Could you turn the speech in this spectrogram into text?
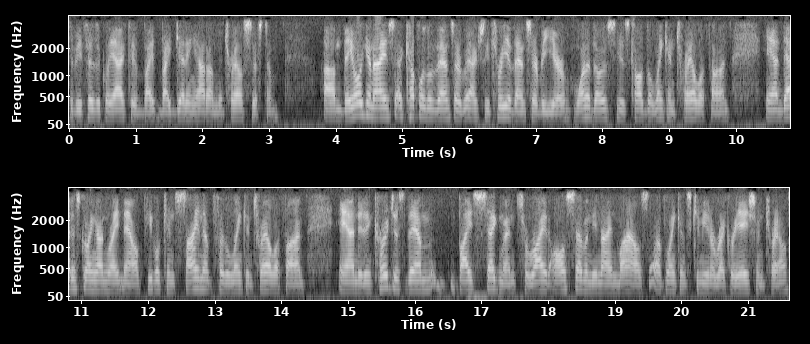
to be physically active by, by getting out on the trail system. Um, they organize a couple of events, or actually three events every year. One of those is called the Lincoln Trailathon, and that is going on right now. People can sign up for the Lincoln Trailathon, and it encourages them by segment to ride all 79 miles of Lincoln's commuter recreation trails.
